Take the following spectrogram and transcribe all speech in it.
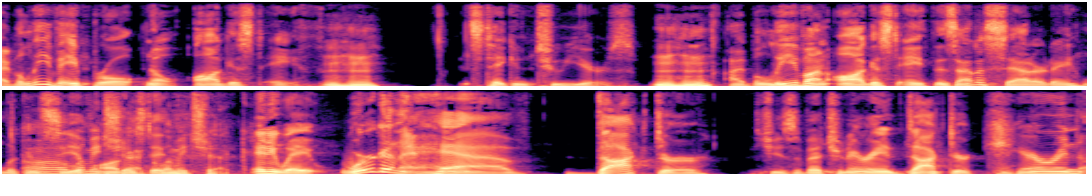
I believe April, no, August 8th. Mm-hmm. It's taken two years. Mm-hmm. I believe on August 8th. Is that a Saturday? Look and see let if me August check. 8th. Let me check. Anyway, we're going to have Dr. She's a veterinarian, Dr. Karen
